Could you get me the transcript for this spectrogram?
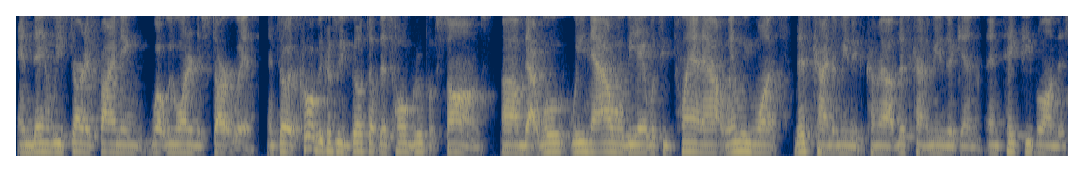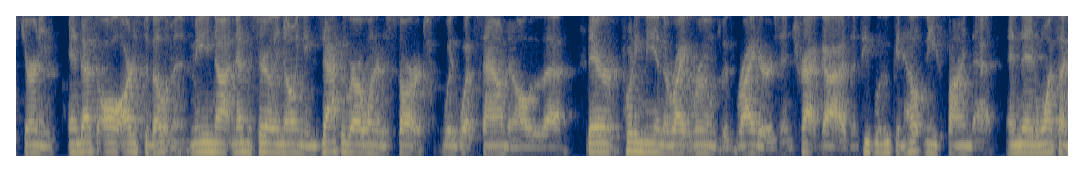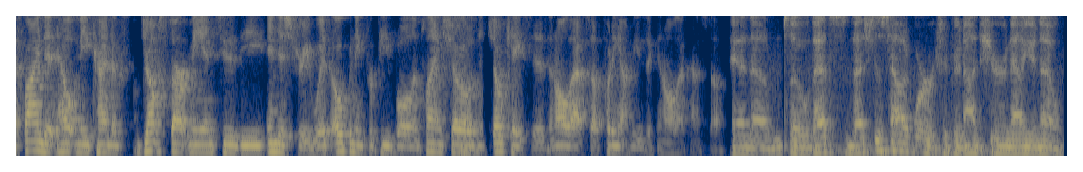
and then we started finding what we wanted to start with. And so it's cool because we built up this whole group of songs um, that we'll, we now will be able to plan out when we want this kind of music to come out this kind of music and, and take people on this journey. And that's all artist development me not necessarily knowing exactly where i wanted to start with what sound and all of that they're putting me in the right rooms with writers and track guys and people who can help me find that. And then once I find it, help me kind of jumpstart me into the industry with opening for people and playing shows and showcases and all that stuff, putting out music and all that kind of stuff. And um, so that's that's just how it works. If you're not sure, now you know.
